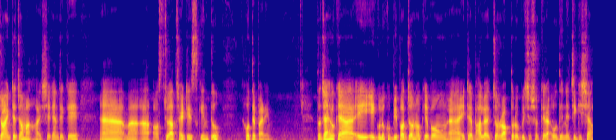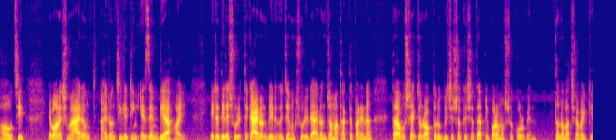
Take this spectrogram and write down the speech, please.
জয়েন্টে জমা হয়, সেখান থেকে অস্ট্রিওআর্থ্রাইটিস কিন্তু হতে পারে। তো যাই হোক এই, এগুলো খুব বিপজ্জনক এবং এটা ভালো একজন রক্তরোগ বিশেষজ্ঞের অধীনে চিকিৎসা হওয়া উচিত এবং অনেক সময় আয়রন আয়রন চিলেটিং এজেন্ট দেওয়া হয়। এটা দিলে শরীর থেকে আয়রন বের হয়ে যায় এবং শরীরে আয়রন জমা থাকতে পারে না। তাই অবশ্যই একজন রক্তরোগ বিশেষজ্ঞের সাথে আপনি পরামর্শ করবেন। ধন্যবাদ সবাইকে।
